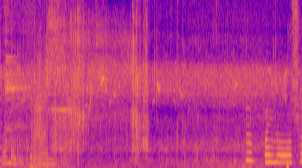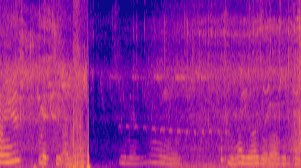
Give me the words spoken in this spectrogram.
ทำมันทุกอย่าง โนใช้เหล็กกี่อันนะซีเมนต์อืมก็ถือว่าเยอะอยู่นะคุณผู้ชม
